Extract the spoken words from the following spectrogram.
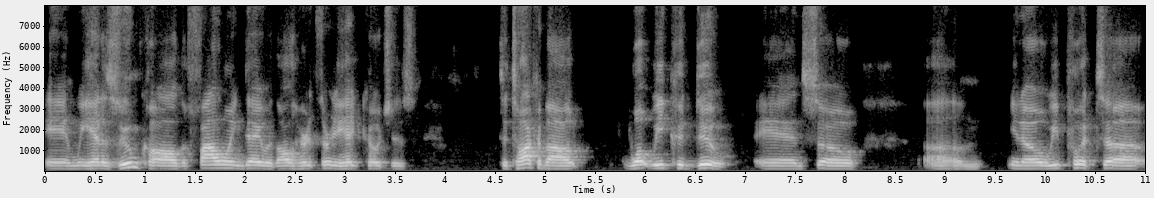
and we had a Zoom call the following day with all her 30 head coaches to talk about what we could do. And so, um, you know, we put uh,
